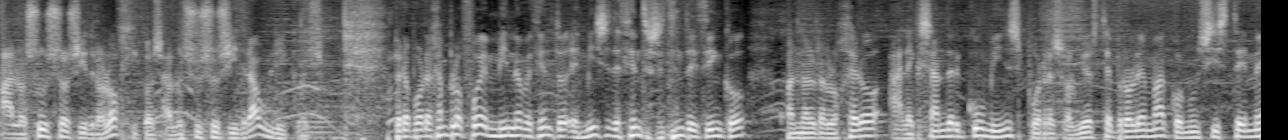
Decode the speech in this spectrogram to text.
a los usos hidrológicos, a los usos hidráulicos. Pero por ejemplo fue en, 1900, en 1775 cuando el relojero Alexander Cummins pues, resolvió este problema con un sistema,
